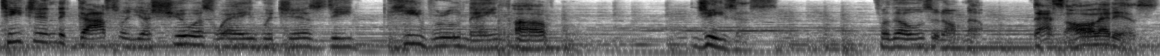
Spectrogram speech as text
teaching the gospel Yeshua's way, which is the Hebrew name of Jesus. For those who don't know, that's all that is.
